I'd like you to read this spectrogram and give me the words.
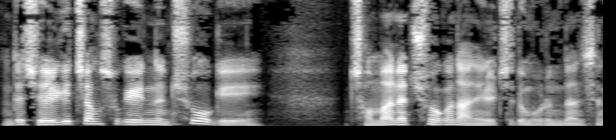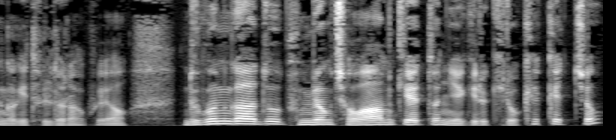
근데 제 일기장 속에 있는 추억이 저만의 추억은 아닐지도 모른다는 생각이 들더라고요. 누군가도 분명 저와 함께 했던 얘기를 기록했겠죠?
